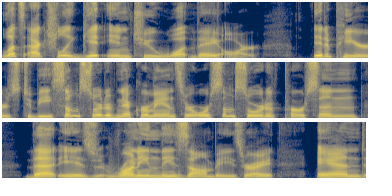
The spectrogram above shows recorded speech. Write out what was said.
let's actually get into what they are. It appears to be some sort of necromancer or some sort of person that is running these zombies, right? And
